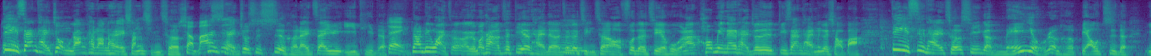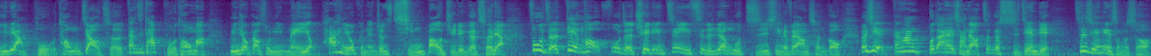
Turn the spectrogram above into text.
第三台就我们刚刚看到那台箱型车，小巴士看起来就是适合来载运遗体的。对，那另外这有没有看到这第二台的这个警车哦，负责戒护，那后面那台就是第三台那个小巴，第四台车是一个没有任何标志的一辆普通轿车，但是它普通吗？明就告诉你没有，它很有可能就是情报局的一个车辆，负责殿后，负责确定这一次的任务执行的非常成功，而且刚刚不断在强调这个时间点，这时间点什么时候？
